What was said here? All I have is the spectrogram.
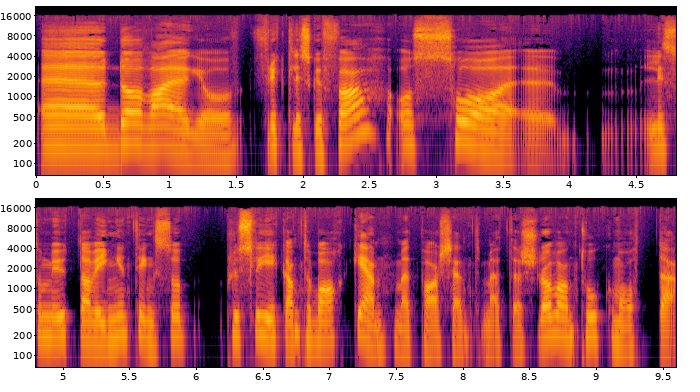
Uh, da var jeg jo fryktelig skuffa, og så, liksom ut av ingenting, så plutselig gikk han tilbake igjen med et par centimeter, så da var han 2,8.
